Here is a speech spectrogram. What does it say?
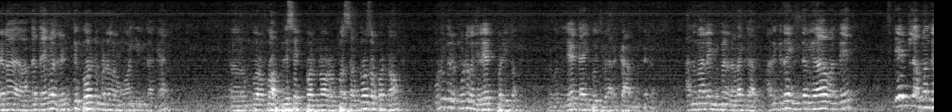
ஏன்னா அந்த டைமில் ரெண்டு கோல்டு மெடல் அவங்க வாங்கியிருந்தாங்க. ரொம்ப ரொம்ப அப்ரிசியேட் பண்ணோம் ரொம்ப சந்தோஷப்பட்டோம். கொடுக்குறதுக்கு மட்டும் கொஞ்சம் லேட் பண்ணிட்டோம். கொஞ்சம் லேட் ஆகி போச்சு வேற காரணத்துக்கு அந்த மாதிரிலாம் இனிமேல் நடக்காது. அதுக்கு தான் இந்த விழா வந்து ஸ்டேட்டில் வந்து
